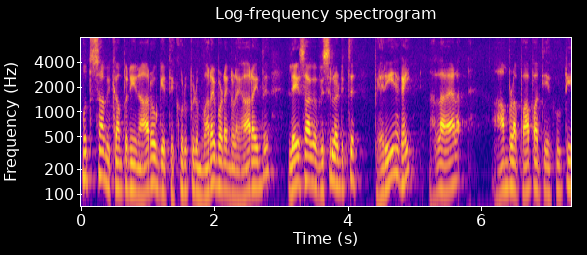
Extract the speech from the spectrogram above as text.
முத்துசாமி கம்பெனியின் ஆரோக்கியத்தை குறிப்பிடும் வரைபடங்களை ஆராய்ந்து லேசாக விசில் அடித்து பெரிய கை நல்ல வேலை. ஆம்பளை பாப்பாத்தியை கூட்டி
